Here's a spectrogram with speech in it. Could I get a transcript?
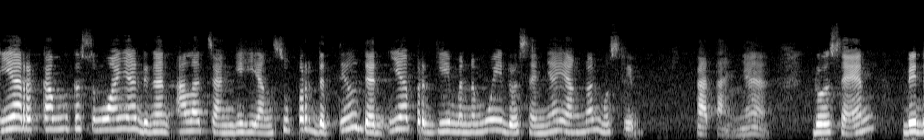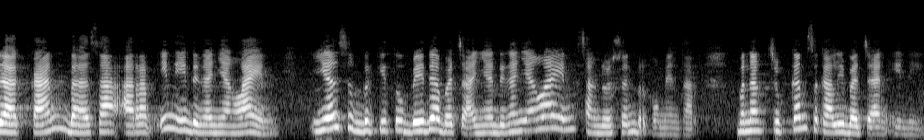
Ia rekam kesemuanya dengan alat canggih yang super detil dan ia pergi menemui dosennya yang non-muslim. Katanya, dosen, bedakan bahasa Arab ini dengan yang lain. Ia sebegitu beda bacaannya dengan yang lain, sang dosen berkomentar. Menakjubkan sekali bacaan ini.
